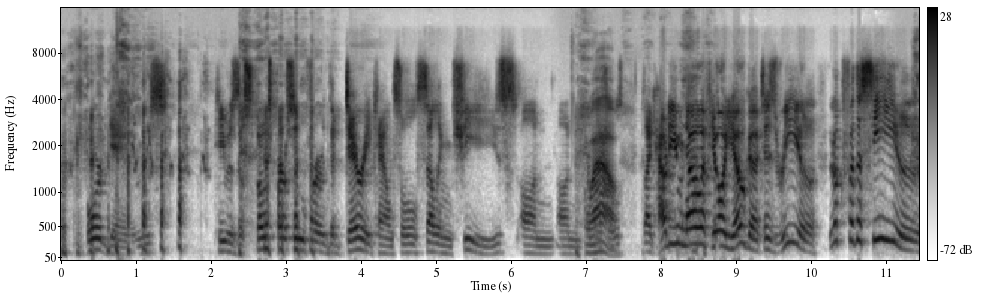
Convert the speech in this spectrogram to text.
board games. He was the spokesperson for the Dairy Council, selling cheese on on commercials. It's Like, how do you know if your yogurt is real? Look for the seal.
